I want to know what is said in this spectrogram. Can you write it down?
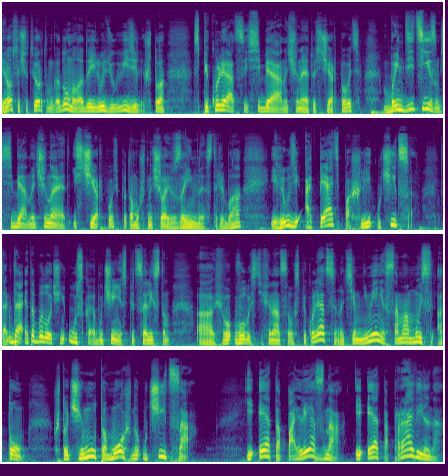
В 1994 году молодые люди увидели, что спекуляции себя начинают исчерпывать, бандитизм себя начинает исчерпывать, потому что началась взаимная стрельба, и люди опять пошли учиться – Тогда это было очень узкое обучение специалистам а, в области финансовых спекуляций, но тем не менее сама мысль о том, что чему-то можно учиться, и это полезно, и это правильно.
